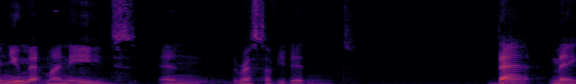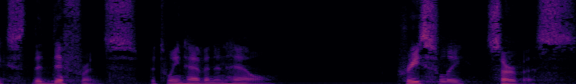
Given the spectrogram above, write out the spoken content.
And you met my needs, and the rest of you didn't. That makes the difference between heaven and hell. Priestly service.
